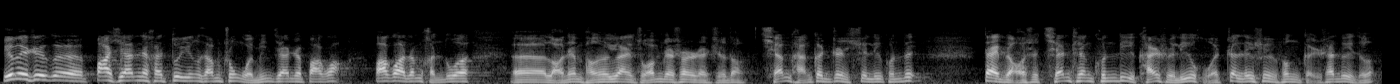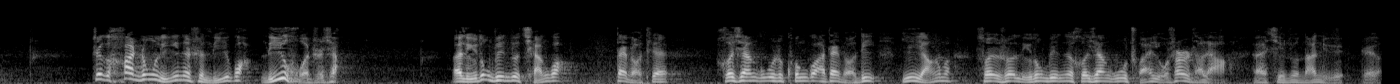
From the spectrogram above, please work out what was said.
因为这个八仙呢，还对应咱们中国民间这八卦。八卦，咱们很多呃老年朋友愿意琢磨这事儿的，知道乾坎艮震巽离坤兑，代表是乾天坤地坎水离火震雷巽风艮山兑泽。这个汉钟离呢是离卦，离火之下。哎，吕洞宾就乾卦，代表天；何仙姑是坤卦，代表地，阴阳嘛。所以说，吕洞宾跟何仙姑传有事儿，他俩哎，其实就男女这个。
